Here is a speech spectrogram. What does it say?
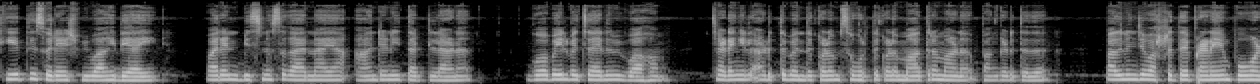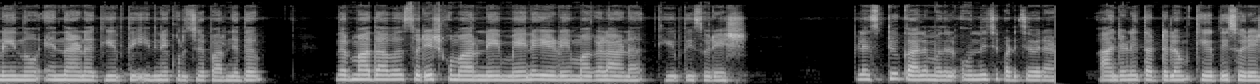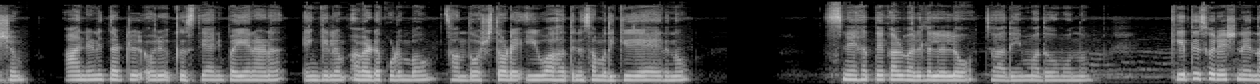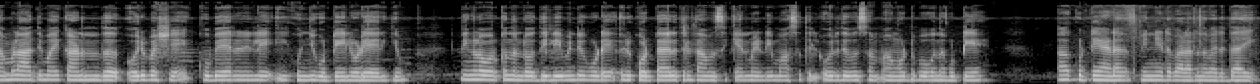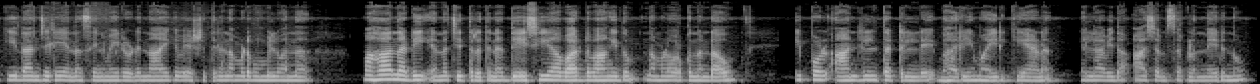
കീർത്തി സുരേഷ് വിവാഹിതയായി. വരൻ ബിസിനസ്സുകാരനായ ആന്റണി തട്ടിലാണ് ഗോവയിൽ വെച്ചായിരുന്നു വിവാഹം. ചടങ്ങിൽ അടുത്ത ബന്ധുക്കളും സുഹൃത്തുക്കളും മാത്രമാണ് പങ്കെടുത്തത്. പതിനഞ്ച് വർഷത്തെ പ്രണയം പൂവണിയുന്നു എന്നാണ് കീർത്തി ഇതിനെക്കുറിച്ച് പറഞ്ഞത്. നിർമ്മാതാവ് സുരേഷ് കുമാറിന്റെയും മേനകയുടെയും മകളാണ് കീർത്തി സുരേഷ്. പ്ലസ് ടു കാലം മുതൽ ഒന്നിച്ച് പഠിച്ചവരാണ് ആന്റണി തട്ടിലും കീർത്തി സുരേഷും. ആന്റണി ഒരു ക്രിസ്ത്യാനി പയ്യനാണ് എങ്കിലും അവരുടെ കുടുംബവും സന്തോഷത്തോടെ ഈ വിവാഹത്തിന് സമ്മതിക്കുകയായിരുന്നു. സ്നേഹത്തേക്കാൾ വലുതല്ലല്ലോ ജാതിയും മതവും ഒന്നും. കീർത്തി സുരേഷിനെ നമ്മൾ ആദ്യമായി കാണുന്നത് ഒരുപക്ഷെ കുബേരനിലെ ഈ കുഞ്ഞു കുട്ടിയിലൂടെയായിരിക്കും. നിങ്ങൾ ഓർക്കുന്നുണ്ടോ ദിലീപിന്റെ കൂടെ ഒരു കൊട്ടാരത്തിൽ താമസിക്കാൻ വേണ്ടി മാസത്തിൽ ഒരു ദിവസം അങ്ങോട്ട് പോകുന്ന കുട്ടിയെ? ആ കുട്ടിയാണ് പിന്നീട് വളർന്നു വലുതായി ഗീതാഞ്ജലി എന്ന സിനിമയിലൂടെ നായിക വേഷത്തിൽ നമ്മുടെ മുമ്പിൽ വന്ന് മഹാനടി എന്ന ചിത്രത്തിന് ദേശീയ അവാർഡ് വാങ്ങിയതും നമ്മൾ ഓർക്കുന്നുണ്ടാവും. ഇപ്പോൾ ആന്റണി തട്ടലിന്റെ ഭാര്യയുമായിരിക്കുകയാണ്. എല്ലാവിധ ആശംസകളും നേരുന്നു.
